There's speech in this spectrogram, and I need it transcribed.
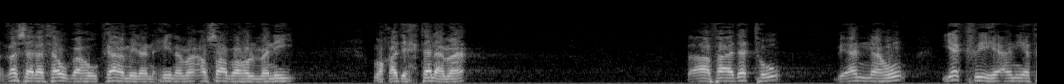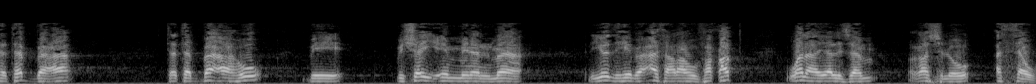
غسل ثوبه كاملا حينما أصابه المني وقد احتلم فأفادته بأنه يكفيه أن يتتبع تتبعه بشيء من الماء ليذهب أثره فقط ولا يلزم غسل الثوب.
